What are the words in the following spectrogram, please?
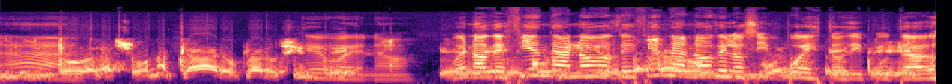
ah. toda la zona. Claro, claro, siempre. bueno. bueno, defiéndanos, defiéndanos de los impuestos, este, diputado.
